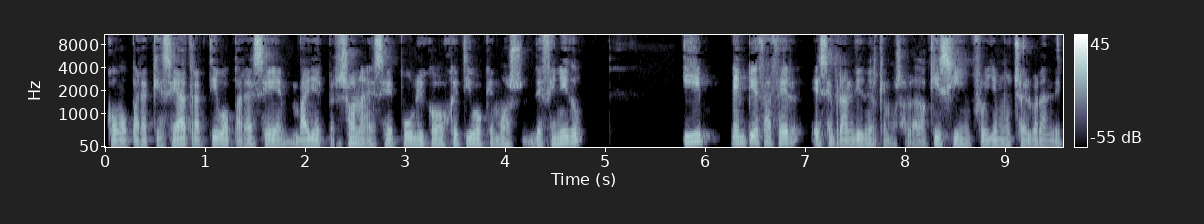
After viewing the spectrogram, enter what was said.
como para que sea atractivo para ese buyer persona, ese público objetivo que hemos definido y empieza a hacer ese branding del que hemos hablado. Aquí sí influye mucho el branding.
